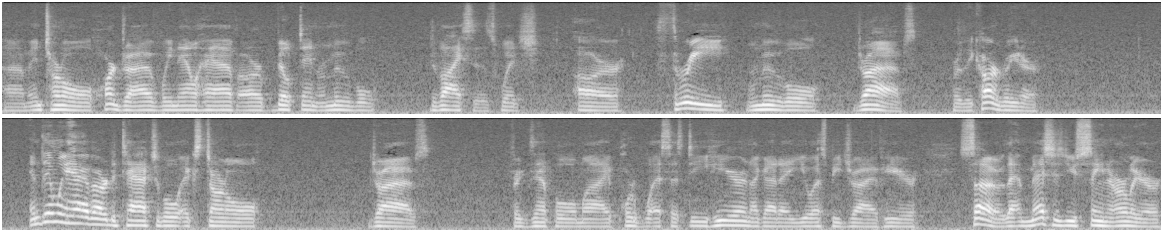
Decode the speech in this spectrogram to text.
um, internal hard drive, we now have our built-in removable devices, which are three removable drives for the card reader. And then we have our detachable external drives. For example, my portable SSD here, and I got a USB drive here. So, that message you've seen earlier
